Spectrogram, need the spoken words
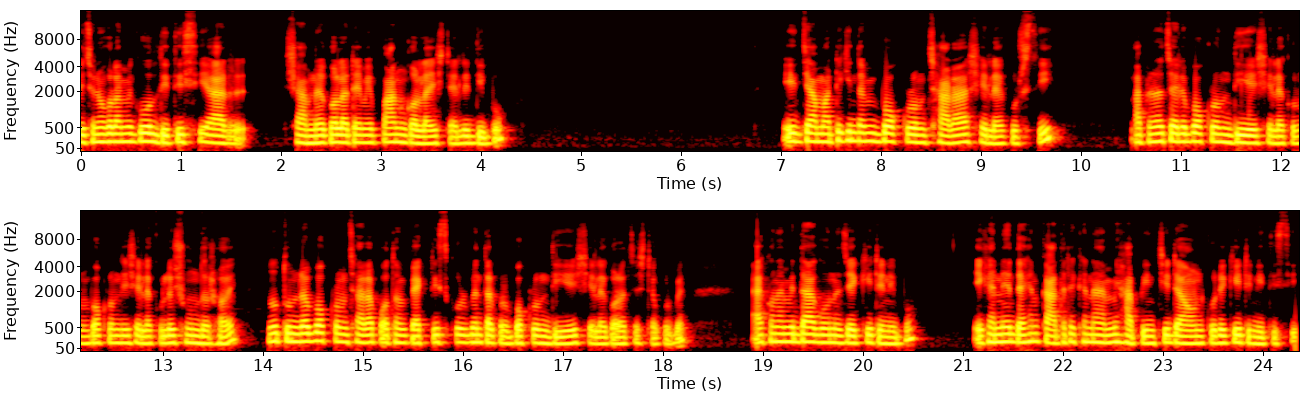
পেছনের গলা আমি গোল দিতেছি আর সামনের গলাটা আমি পান গলা স্টাইলে দিব। এই জামাটি কিন্তু আমি বক্রম ছাড়া সেলাই করছি। আপনারা চাইলে বক্রম দিয়ে সেলাই করবেন বক্রম দিয়ে সেলাই করলে সুন্দর হয়। নতুনরা বক্রম ছাড়া প্রথমে প্র্যাকটিস করবেন, তারপর বক্রম দিয়ে সেলাই করার চেষ্টা করবেন। এখন আমি দাগ অনুযায়ী কেটে নেব। এখানে দেখেন কাঁধের এখানে আমি হাফ ইঞ্চি ডাউন করে কেটে নিতেছি।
